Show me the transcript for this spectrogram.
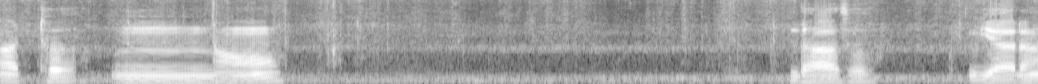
8 9 10 11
